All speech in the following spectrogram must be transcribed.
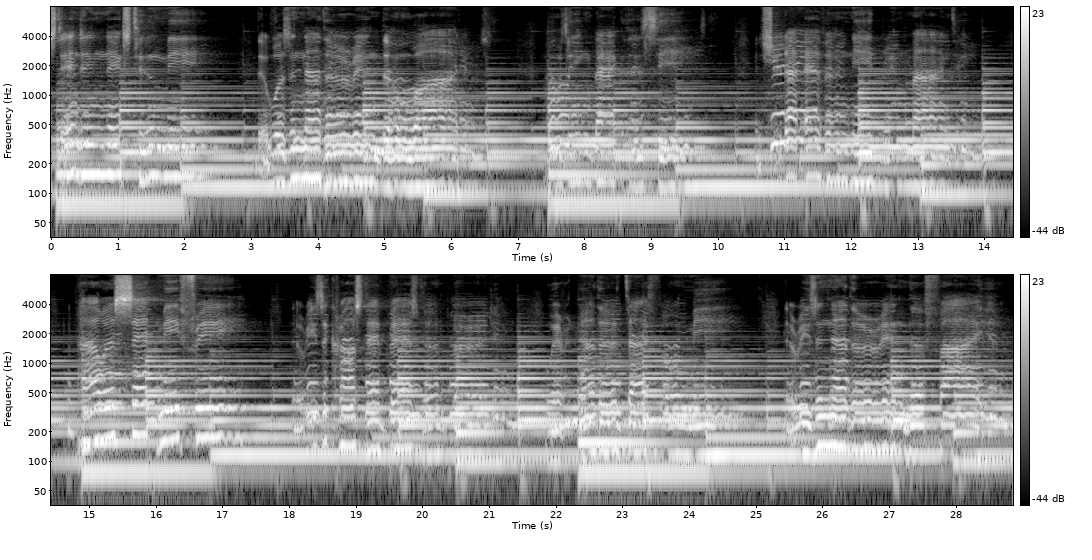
standing next to me. There was another in the waters, holding back the seas. And should I ever need reminding of how it set me free? There is a cross that bears the burden, where another died for me. There is another in the fire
